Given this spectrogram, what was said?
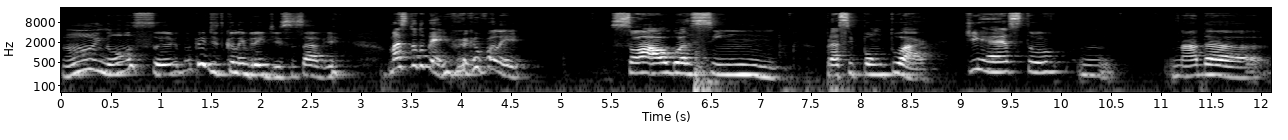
Ai, nossa, eu não acredito que eu lembrei disso, sabe? Mas tudo bem, foi o que eu falei. Só algo assim pra se pontuar. De resto, hum, nada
